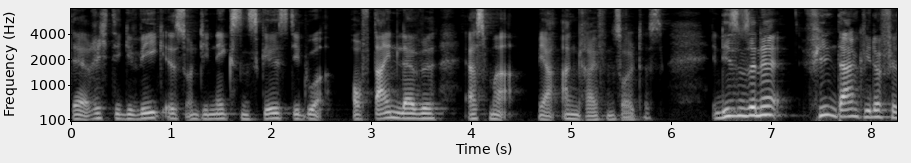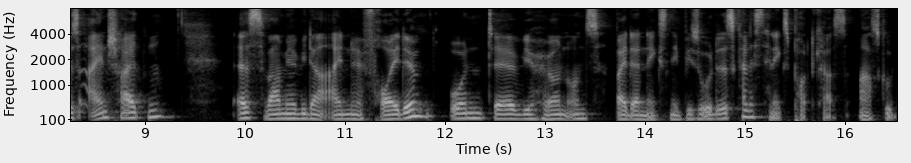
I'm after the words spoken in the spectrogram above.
der richtige Weg ist und die nächsten Skills, die du auf dein Level erstmal ja, angreifen solltest. In diesem Sinne, vielen Dank wieder fürs Einschalten. Es war mir wieder eine Freude und äh, wir hören uns bei der nächsten Episode des Calisthenics Podcasts. Mach's gut.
